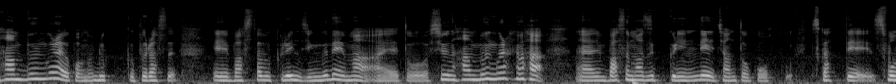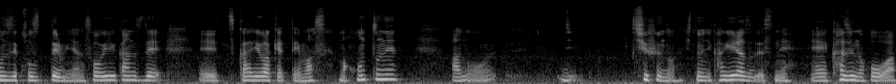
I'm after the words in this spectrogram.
半分ぐらいはこのルックプラス、えー、バスタブクレンジングで、まあえーと、週の半分ぐらいは、えー、バスマズックリンでちゃんとこう使ってスポンジでこすってるみたいなそういう感じで、え使い分けています。まあ、本当ねあの主婦の人に限らずですね、え家事の方は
